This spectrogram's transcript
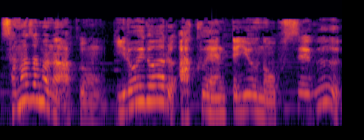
様々な悪運、いろいろある悪縁っていうのを防ぐ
